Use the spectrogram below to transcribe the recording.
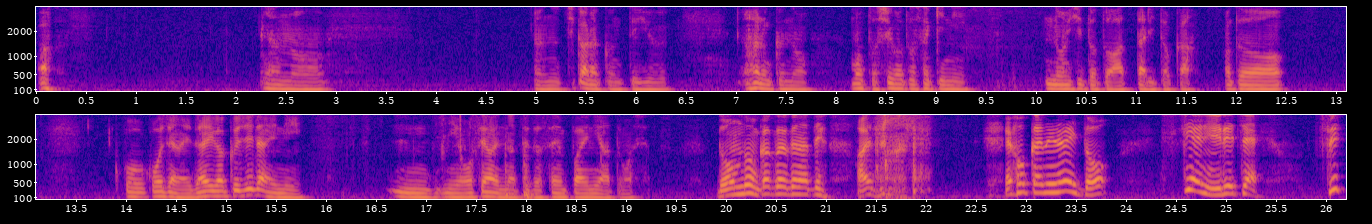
ああのあのチカラくんっていうアーロンくんの元仕事先にの人と会ったりとかあと高校じゃない大学時代にんにお世話になってた先輩に会ってました。どんどんかっこよくなってありがとうございます。えお金ないと質屋に入れちゃえ絶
